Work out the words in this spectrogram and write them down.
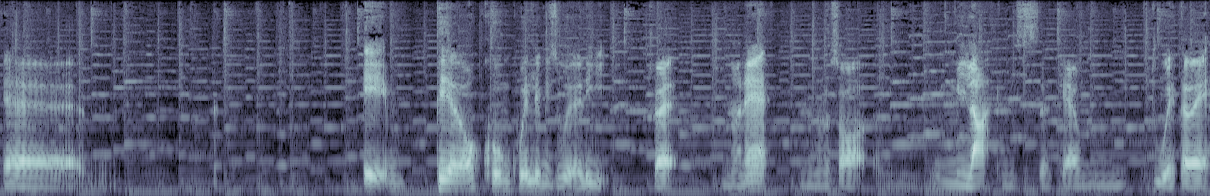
Eh, e però con quelle misure lì, cioè non è, non lo so, un Milaknis che è un 2-3,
